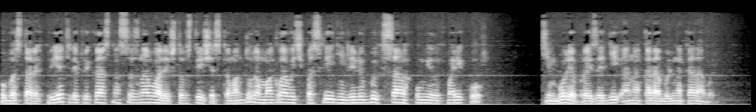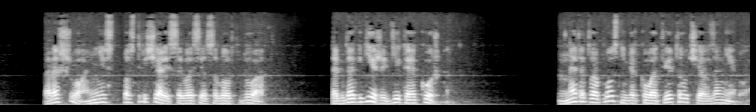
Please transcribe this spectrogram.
Оба старых приятеля прекрасно осознавали, что встреча с командором могла быть последней для любых самых умелых моряков. Тем более, произойди она корабль на корабль. Хорошо, они не повстречались, согласился лорд Эдуард. Тогда где же дикая кошка? На этот вопрос никакого ответа у Чарльза не было.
